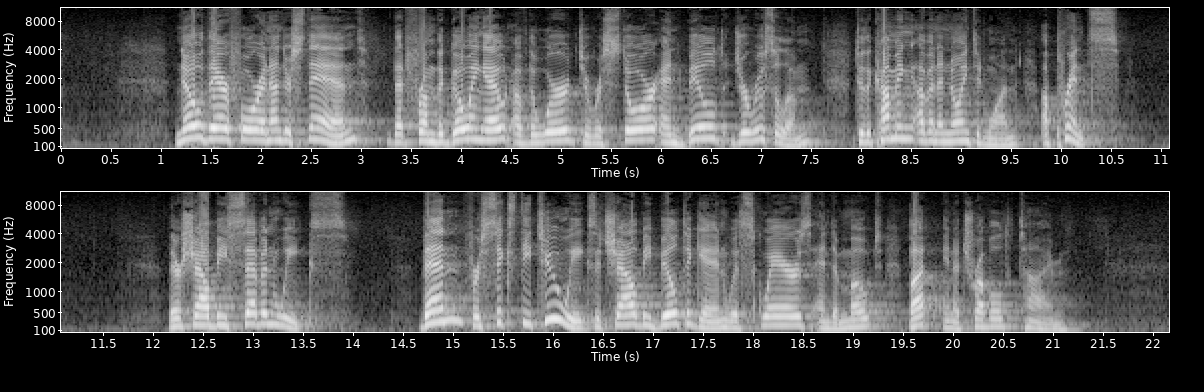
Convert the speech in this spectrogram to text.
Know therefore and understand that from the going out of the word to restore and build Jerusalem to the coming of an anointed one, a prince, there shall be seven weeks. Then for sixty two weeks it shall be built again with squares and a moat, but in a troubled time.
